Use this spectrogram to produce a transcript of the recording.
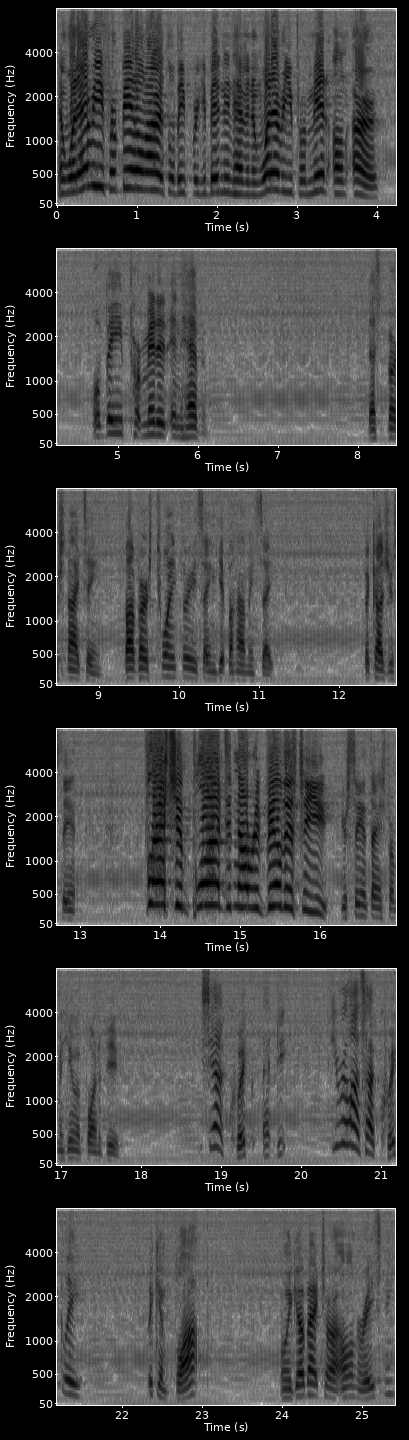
And whatever you forbid on earth will be forbidden in heaven, and whatever you permit on earth will be permitted in heaven. That's verse 19. By verse 23, he's saying, Get behind me, Satan. Because you're seeing. Flesh and blood did not reveal this to you. You're seeing things from a human point of view You see how quick, uh, do you, do you realize how quickly we can flop when we go back to our own reasoning?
